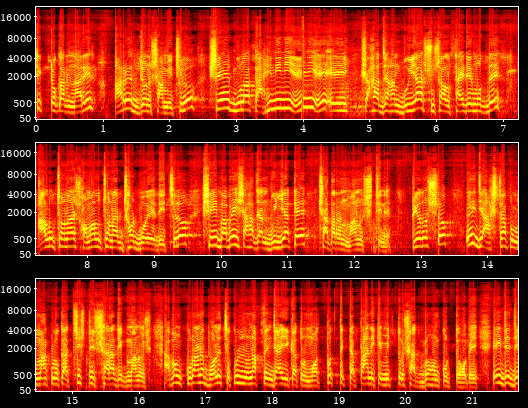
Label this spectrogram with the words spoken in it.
টিকটকার নারীর আরও একজন স্বামী ছিল। সেগুলা কাহিনী নিয়ে নিয়ে এই শাহজাহান বুইয়া সোশ্যাল সাইডের মধ্যে আলোচনা, সমালোচনার ঝড় বয়ে দিচ্ছিল। সেইভাবেই শাহজাহান বুইয়াকে সাধারণ মানুষ চিনে। প্রিয় দর্শক, এই যে আশরাফুল মাকলুকাত সৃষ্টির সারা জীব মানুষ, এবং কোরআনে বলেছে, কুল্লু নাফসিন জাইকাতুল মত প্রত্যেকটা প্রাণীকে মৃত্যুর স্বাদ গ্রহণ করতে হবে। এই যে যে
